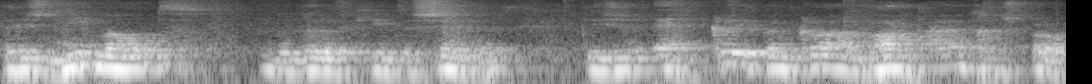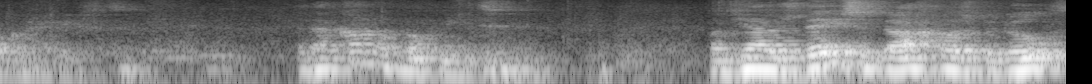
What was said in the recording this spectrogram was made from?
Er is niemand, dat durf ik hier te zeggen, die zich echt klip en klaar hard uitgesproken heeft. En dat kan ook nog niet. Want juist deze dag was bedoeld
